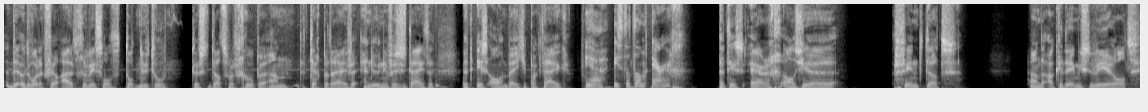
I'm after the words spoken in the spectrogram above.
de, er wordt ook veel uitgewisseld tot nu toe tussen dat soort groepen aan de techbedrijven en de universiteiten. Het is al een beetje praktijk. Ja, is dat dan erg? Het is erg als je vindt dat aan de academische wereld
